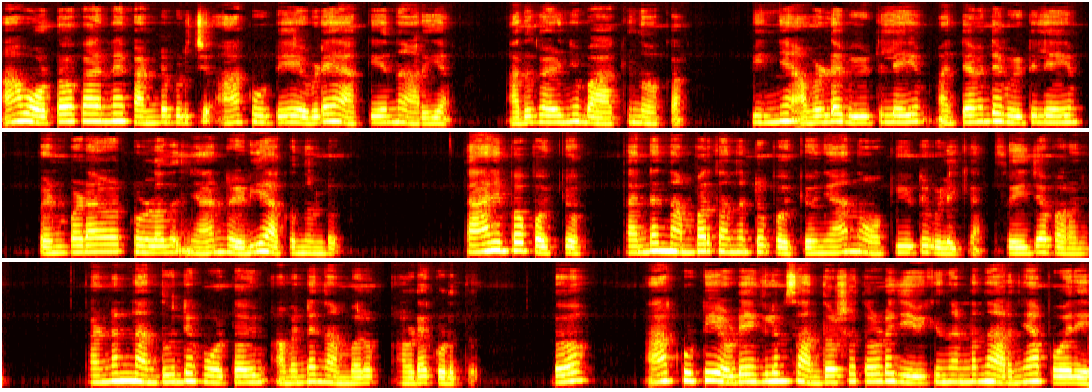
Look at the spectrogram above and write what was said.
ആ ഓട്ടോക്കാരനെ കണ്ടുപിടിച്ച് ആ കുട്ടിയെ എവിടെ ആക്കിയെന്ന് അറിയാം. അത് കഴിഞ്ഞ് ബാക്കി നോക്കാം. പിന്നെ അവളുടെ വീട്ടിലെയും മറ്റവന്റെ വീട്ടിലെയും പെൺപടകൾക്കുള്ളത് ഞാൻ റെഡിയാക്കുന്നുണ്ട്. താനിപ്പോൾ പൊയ്ക്കോ. തന്റെ നമ്പർ തന്നിട്ട് പൊയ്ക്കോ. ഞാൻ നോക്കിയിട്ട് വിളിക്കാം ശ്രീജ പറഞ്ഞു. കണ്ണൻ നന്ദുവിന്റെ ഫോട്ടോയും അവന്റെ നമ്പറും അവിടെ കൊടുത്തു. ഡോ ആ കുട്ടി എവിടെയെങ്കിലും സന്തോഷത്തോടെ ജീവിക്കുന്നുണ്ടെന്ന് അറിഞ്ഞാൽ പോരെ.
